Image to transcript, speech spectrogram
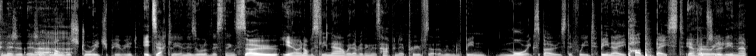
And there's a there's a Uh, longer storage period. Exactly, and there's all of this thing. So, you know, and obviously now with everything that's happened, it proves that we would have been more exposed if we'd been a pub based Yeah, brewery. absolutely. In that,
